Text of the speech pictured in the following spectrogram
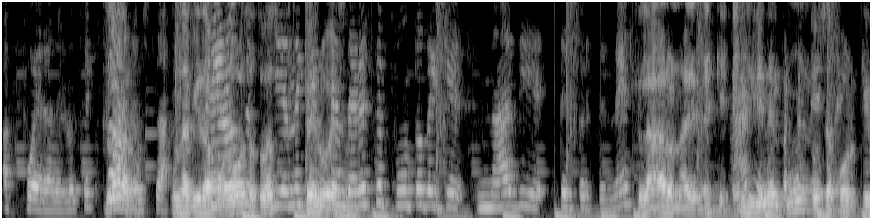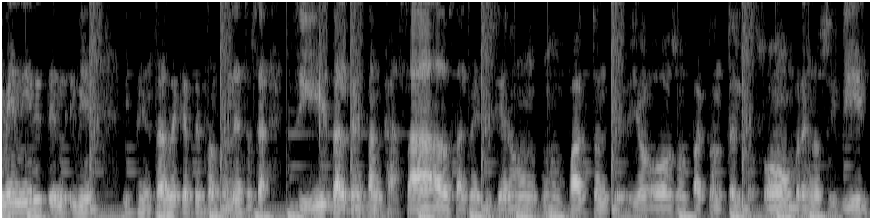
afuera de lo sexual, Claro, o sea, una vida amorosa, todo eso, Tiene que eso- entender ese punto de que nadie te pertenece. Claro, nadie, es que ahí viene el punto, o sea. ¿por qué venir y, ten- y- y pensar de que te pertenece? O sea, sí, tal vez están casados, tal vez hicieron un, un pacto ante Dios, un pacto ante los hombres, en lo civil,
